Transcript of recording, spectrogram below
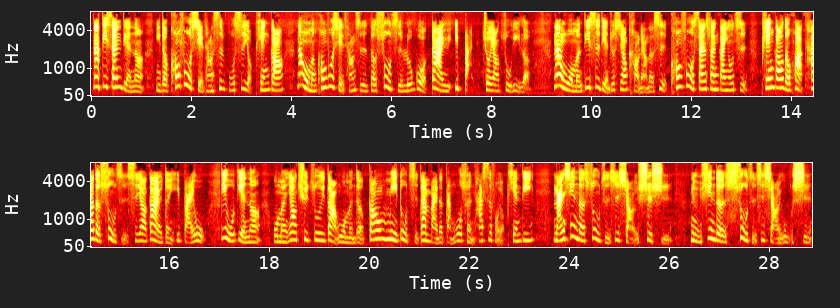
那第三点呢，你的空腹血糖是不是有偏高？那我们空腹血糖值的数值如果大于一百，就要注意了。那我们第四点就是要考量的是空腹三酸甘油脂偏高的话，它的数值是要大于等于一百五。第五点呢，我们要去注意到我们的高密度脂蛋白的胆固醇它是否有偏低。男性的数值是小于四十，女性的数值是小于五十。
